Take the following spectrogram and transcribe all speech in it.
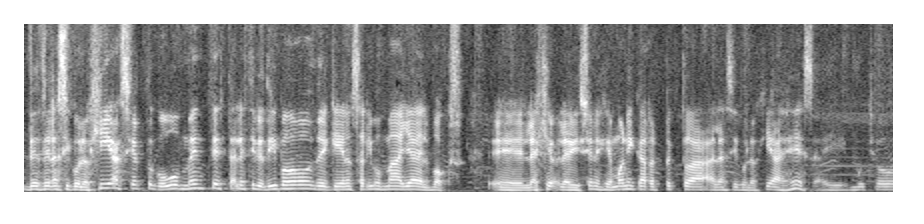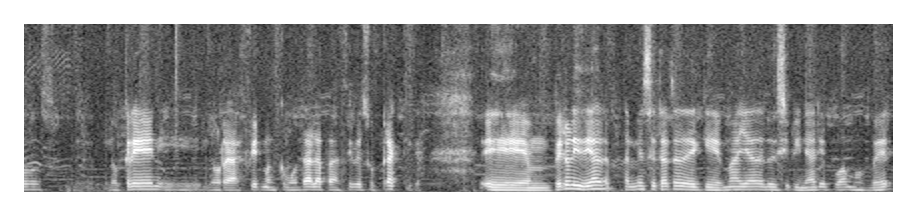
desde la psicología, ¿cierto? Comúnmente está el estereotipo de que no salimos más allá del box. Eh, la, visión hegemónica respecto a, la psicología es esa, y muchos lo creen y lo reafirman como tal a partir de sus prácticas. Eh, pero la idea también se trata de que más allá de lo disciplinario podamos ver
